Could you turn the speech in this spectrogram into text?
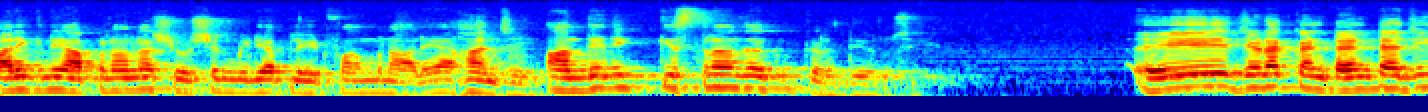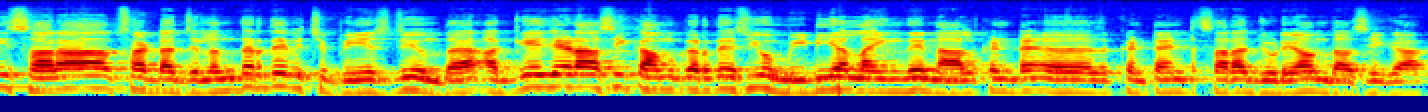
ਹਰ ਇੱਕ ਨੇ ਆਪਣਾ ਨਾ ਸੋਸ਼ਲ ਮੀਡੀਆ ਪਲੇਟਫਾਰਮ ਬਣਾ ਲਿਆ। ਹਾਂਜੀ। ਆਂਦੇ ਨੇ ਕਿਸ ਤਰ੍ਹਾਂ ਦਾ ਕਰਦੇ ਹੋ ਤੁਸੀਂ? ਇਹ ਜਿਹੜਾ ਕੰਟੈਂਟ ਹੈ ਜੀ ਸਾਰਾ ਸਾਡਾ ਜਲੰਧਰ ਦੇ ਵਿੱਚ ਬੇਸਡ ਹੀ ਹੁੰਦਾ। ਅੱਗੇ ਜਿਹੜਾ ਅਸੀਂ ਕੰਮ ਕਰਦੇ ਸੀ ਉਹ ਮੀਡੀਆ ਲਾਈਨ ਦੇ ਨਾਲ ਕੰਟੈਂਟ ਸਾਰਾ ਜੁੜਿਆ ਹੁੰਦਾ ਸੀਗਾ।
